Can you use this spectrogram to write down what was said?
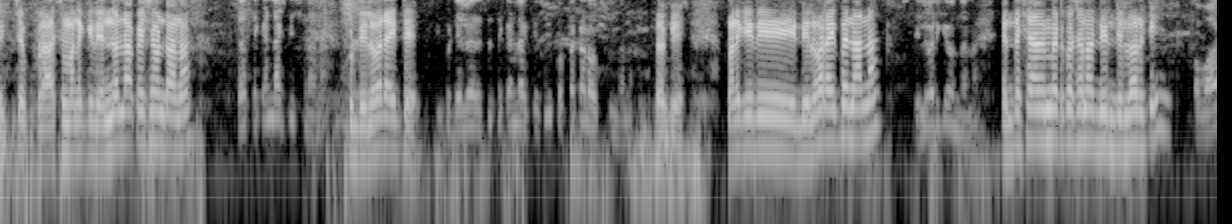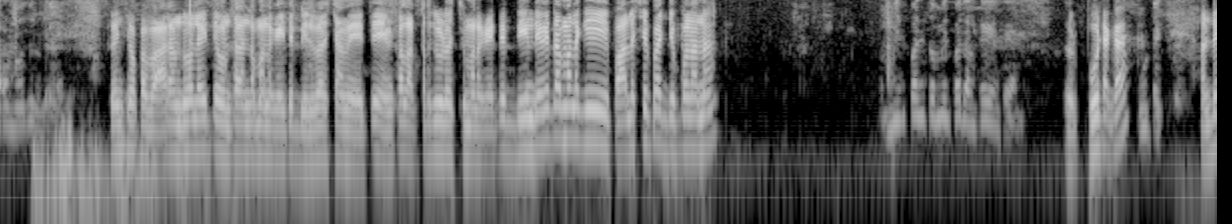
హెచ్ఎఫ్ క్రాస్ మనకి ఇది ఎన్నో లొకేషన్ ఉంటానా ఇప్పుడు డెలివరీ అయితే. ఇప్పుడు డెలివరీ అయితే సెకండ్ కొత్త కాడ వస్తుందన్న ఓకే. మనకి ఇది డెలివరీ అయిపోయిందా అన్న? డెలివరీకే ఉందన్న? ఎంత సమయం పెట్టుకోవచ్చు అన్న దీని డెలివరీకి? ఒక వారం రోజులు ఫ్రెండ్స్ ఒక వారం రోజులు అయితే ఉంటాయంట మనకైతే డెలివరీ సమయం అయితే ఇంకా అట్టర్ చూడొచ్చు మనకైతే. దీని దగ్గర మనకి పాలసీ అది చెప్పండి అన్న తొమ్మిది పది తొమ్మిది పది అలకగా వెళ్తాయి అన్న పూటక? పూటకి. అంటే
